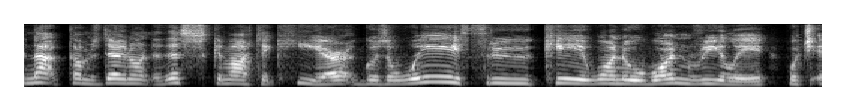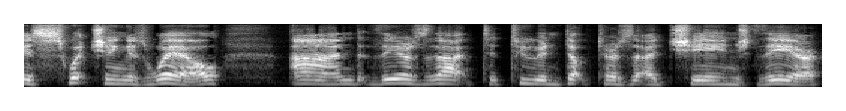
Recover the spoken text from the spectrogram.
And that comes down onto this schematic here. It goes away through K101 relay, which is switching as well. And there's that to two inductors that had changed there.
